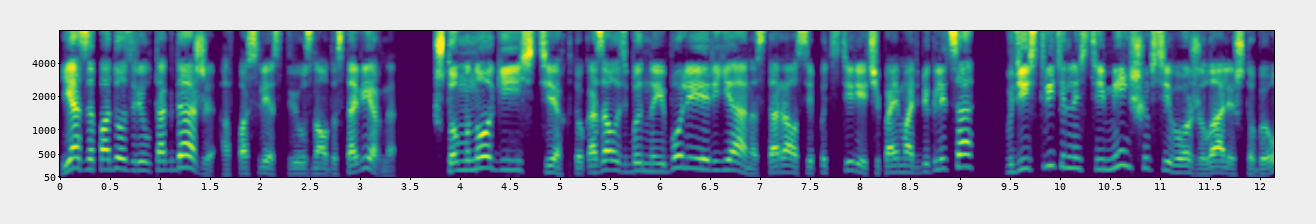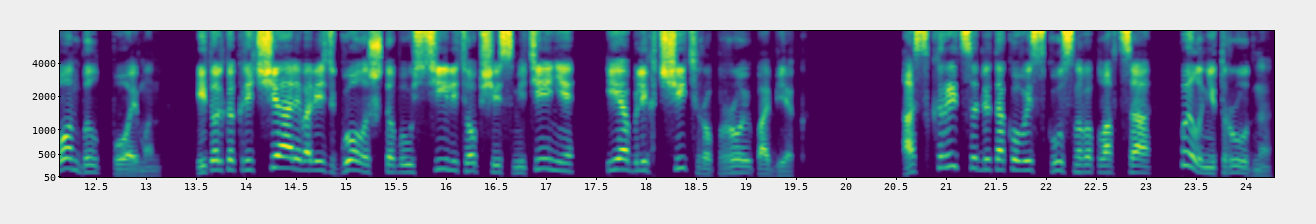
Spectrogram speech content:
Я заподозрил тогда же, а впоследствии узнал достоверно, что многие из тех, кто, казалось бы, наиболее рьяно старался подстеречь и поймать беглеца, в действительности меньше всего желали, чтобы он был пойман, и только кричали во весь голос, чтобы усилить общее смятение и облегчить Ропрою побег. А скрыться для такого искусного пловца было нетрудно,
